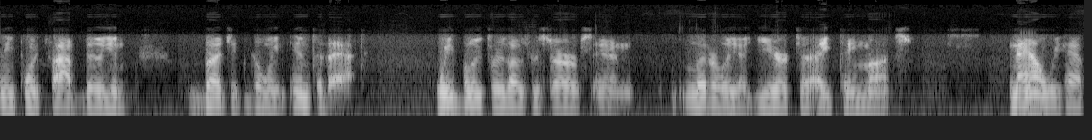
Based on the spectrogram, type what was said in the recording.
18.5 billion budget going into that. We blew through those reserves in literally a year to 18 months. Now we have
